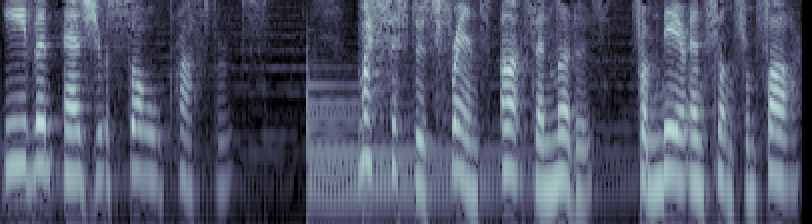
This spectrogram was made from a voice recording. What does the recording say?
even as your soul prospers. My sisters, friends, aunts, and mothers, from near and some from far,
